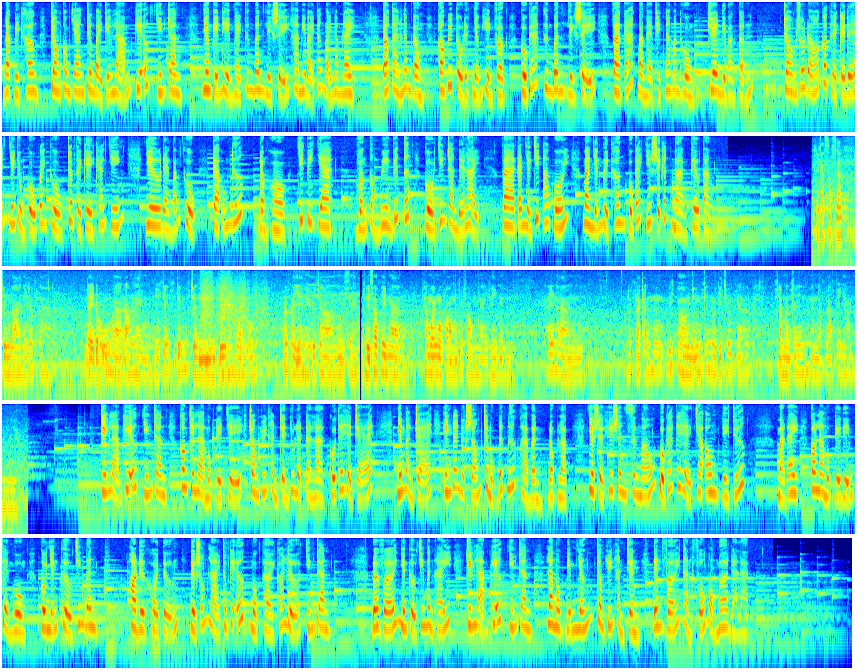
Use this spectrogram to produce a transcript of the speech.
Đặc biệt hơn, trong không gian trưng bày triển lãm ký ức chiến tranh, nhân kỷ niệm Ngày Thương binh Liệt sĩ 27 tháng 7 năm nay, Bảo tàng Lâm Đồng còn quy tụ được những hiện vật của các thương binh, liệt sĩ và các bà mẹ Việt Nam anh hùng trên địa bàn tỉnh. Trong số đó có thể kể đến những dụng cụ quen thuộc trong thời kỳ kháng chiến như đèn bấm thuộc, ca uống nước, đồng hồ, chiếc ví da, vẫn còn nguyên vết tích của chiến tranh để lại và cả những chiếc áo gối mà những người thân của các chiến sĩ cách mạng theo tặng. Cái cách sắp xếp trưng bày thì rất là đầy đủ và rõ ràng thì cái tiến trình đi tham quan cũng rất là dễ hiểu cho người xem. Thì sau khi mà tham quan một vòng cái phòng này thì mình thấy là rất là cảm biết ơn những cái người đi trước đã cho mình cái nền độc lập tự do như bây giờ. Triển lãm ký ức chiến tranh không chỉ là một địa chỉ trong chuyến hành trình du lịch Đà Lạt của thế hệ trẻ. Những bạn trẻ hiện đang được sống trên một đất nước hòa bình, độc lập nhờ sự hy sinh xương máu của các thế hệ cha ông đi trước. Mà đây còn là một địa điểm về nguồn của những cựu chiến binh. Họ được hồi tưởng, được sống lại trong ký ức một thời khói lửa chiến tranh. Đối với những cựu chiến binh ấy, triển lãm ký ức chiến tranh là một điểm nhấn trong chuyến hành trình đến với thành phố mộng mơ Đà Lạt.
